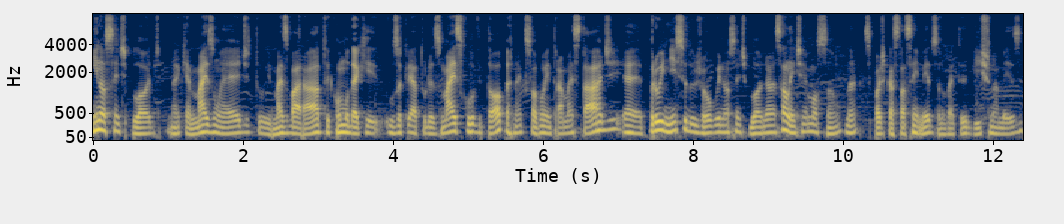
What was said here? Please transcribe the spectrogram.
Innocent Blood, né, que é mais um édito e mais barato, e como o deck usa criaturas mais curve topper, né, que só vão entrar mais tarde, é, pro início do jogo, Innocent Blood é uma excelente remoção, né, você pode castar sem medo, você não vai ter bicho na mesa,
